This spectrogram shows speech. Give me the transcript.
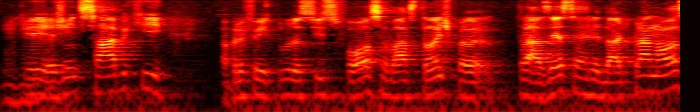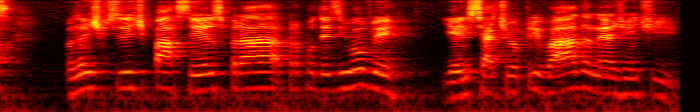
Uhum. Porque a gente sabe que a prefeitura se esforça bastante para trazer essa realidade para nós, mas a gente precisa de parceiros para poder desenvolver. E a iniciativa privada, né, a gente,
